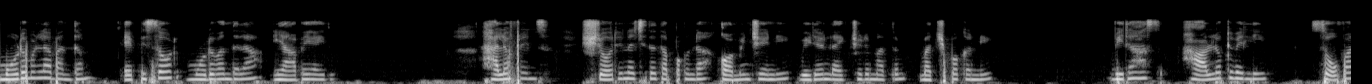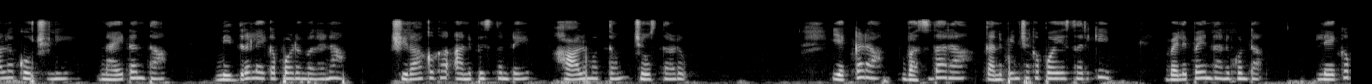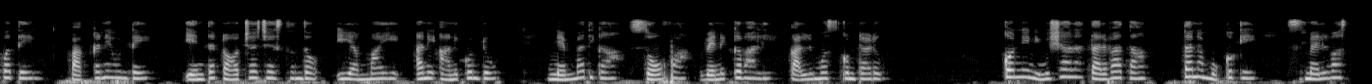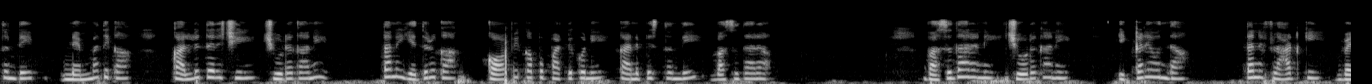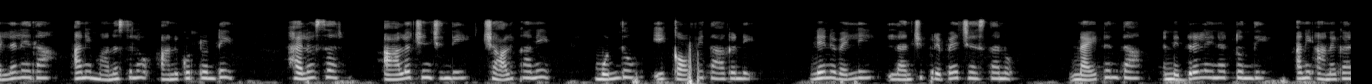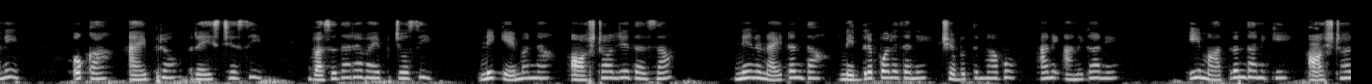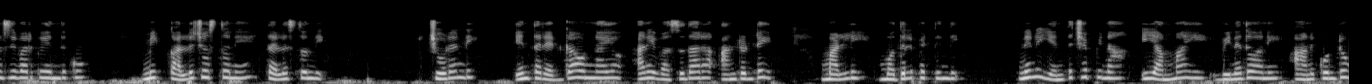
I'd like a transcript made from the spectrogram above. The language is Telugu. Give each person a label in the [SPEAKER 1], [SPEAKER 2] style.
[SPEAKER 1] మూడుముళ్ళ బంధం ఎపిసోడ్ మూడు వందల యాభై ఐదు. హలో ఫ్రెండ్స్ స్టోరీ నచ్చితే తప్పకుండా కామెంట్ చేయండి వీడియోని లైక్ చేయడం మాత్రం మర్చిపోకండి. విరాస్ హాల్లోకి వెళ్ళి సోఫాలో కూర్చుని నైట్ అంతా నిద్ర లేకపోవడం వలన చిరాకుగా అనిపిస్తుంటే హాల్ మొత్తం చూస్తాడు. ఎక్కడ వసుధార కనిపించకపోయేసరికి వెళ్ళిపోయిందనుకుంటా. లేకపోతే పక్కనే ఉంటే ఎంత టార్చర్ చేస్తుందో ఈ అమ్మాయి అని అనుకుంటూ నెమ్మదిగా సోఫా వెనక్కి వాలి కళ్ళు మూసుకుంటాడు. కొన్ని నిమిషాల తర్వాత తన ముక్కుకి స్మెల్ వస్తుంటే నెమ్మదిగా కళ్ళు తెరిచి చూడగానే తన ఎదురుగా కాఫీ కప్పు పట్టుకుని కనిపిస్తుంది వసుధార. వసుధారని చూడగానే ఇక్కడే ఉందా? తన ఫ్లాట్కి వెళ్ళలేదా అని మనసులో అనుకుంటుంటే హలో సార్ ఆలోచించింది చాలు కానీ ముందు ఈ కాఫీ తాగండి. నేను వెళ్ళి లంచ్ ప్రిపేర్ చేస్తాను. నైట్ అంతా నిద్రలేనట్టుంది అని అనగానే ఒక ఐబ్రో రేస్ చేసి వసుధార వైపు చూసి నీకేమన్నా ఆస్ట్రాలజీ తెలుసా? నేను నైట్ అంతా నిద్రపోలేదని చెబుతున్నావు అని అనగానే ఈ మాత్రం దానికి ఆస్ట్రాలజీ వరకు ఎందుకు? మీ కళ్ళు చూస్తూనే తెలుస్తుంది. చూడండి ఎంత రెడ్గా ఉన్నాయో అని వసుధార అంటుంటే మళ్ళీ మొదలుపెట్టింది. నేను ఎంత చెప్పినా ఈ అమ్మాయి వినదు అని అనుకుంటూ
